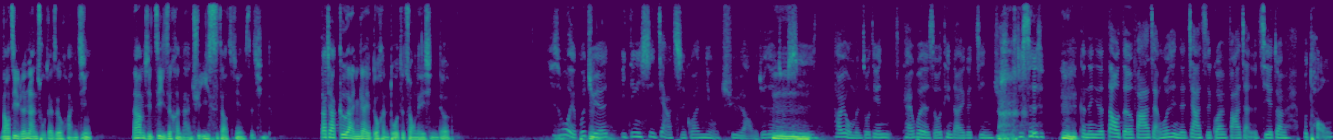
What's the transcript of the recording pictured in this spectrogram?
然后自己仍然处在这个环境，那他们其实自己是很难去意识到这件事情的。大家个案应该也都很多这种类型的。其实我也不觉得一定是价值观扭曲啦，我觉得就是。因为我们昨天开会的时候听到一个金句，就是可能你的道德发展或是你的价值观发展的阶段不同，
